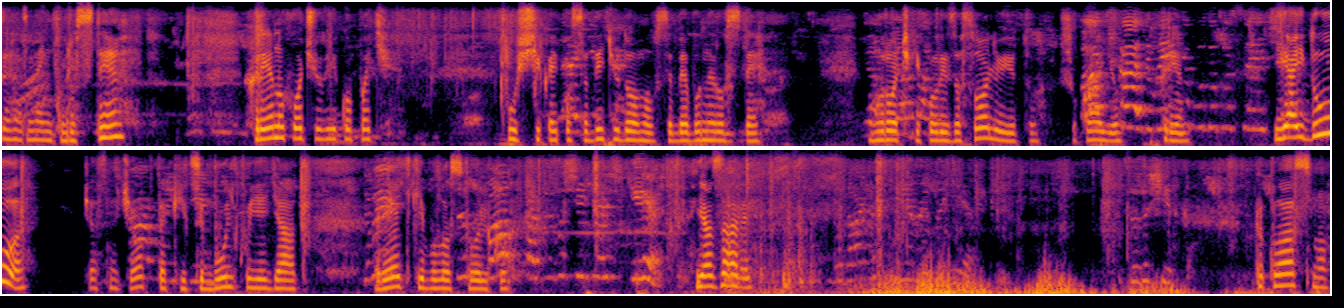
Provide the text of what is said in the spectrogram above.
все гарненько росте. Хрену хочу викопати. Кущика й посадити вдома в себе, бо не росте. Горочки, коли засолюю, то шукаю хрен. Я йду. Чесничок такий, цибульку їдять. Редьки було столько. Я зараз. Це защитка. То класно.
